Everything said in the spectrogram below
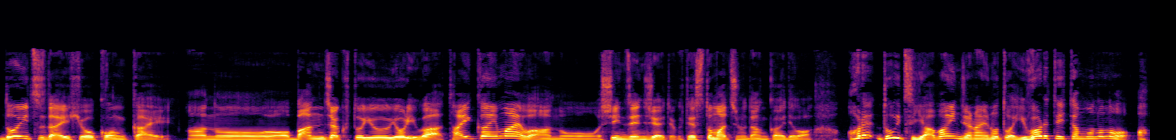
ドイツ代表今回、あの、盤石というよりは、大会前はあの、親善試合というかテストマッチの段階では、あれ？ドイツやばいんじゃないの？とは言われていたものの、あ、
